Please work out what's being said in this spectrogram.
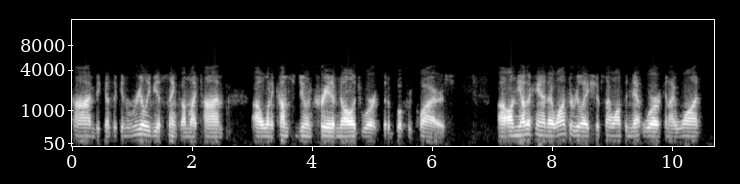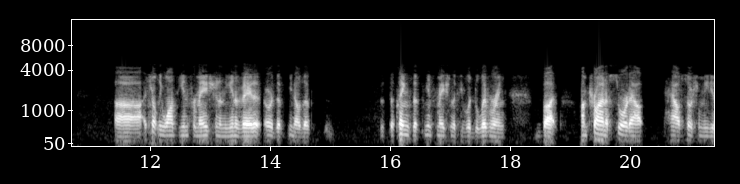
time because it can really be a sink on my time uh, when it comes to doing creative knowledge work that a book requires. Uh, on the other hand, I want the relationships, I want the network, and I want uh, I certainly want the information and the innovative or the you know the the, the things that the information that people are delivering, but I'm trying to sort out how social media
